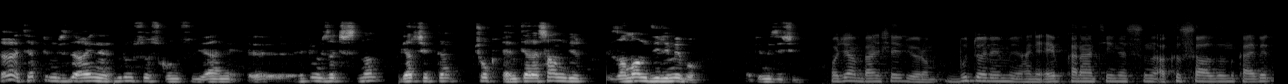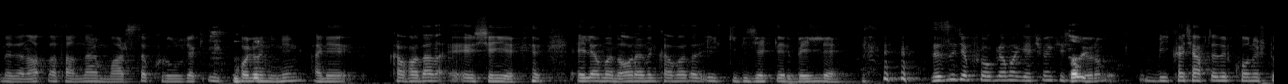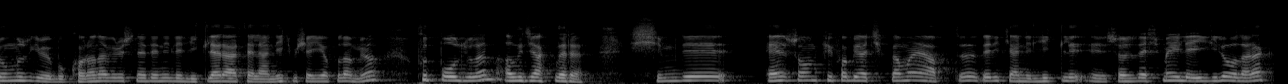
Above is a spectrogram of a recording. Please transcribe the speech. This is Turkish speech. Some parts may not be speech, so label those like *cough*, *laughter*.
Evet hepimizde aynı durum söz konusu. Yani e, hepimiz açısından gerçekten çok enteresan bir zaman dilimi bu hepimiz için. Hocam ben şey diyorum bu dönemi hani ev karantinasını akıl sağlığını kaybetmeden atlatanlar Mars'ta kurulacak ilk koloninin *laughs* hani kafadan e, şeyi *laughs* elemanı oranın kafadan ilk gidecekleri belli. *laughs* Hızlıca programa geçmek istiyorum. Tabii. Birkaç haftadır konuştuğumuz gibi bu koronavirüs nedeniyle ligler ertelendi. Hiçbir şey yapılamıyor. Futbolcuların alacakları. Şimdi en son FIFA bir açıklama yaptı. Dedi ki hani ligli e, sözleşme ile ilgili olarak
